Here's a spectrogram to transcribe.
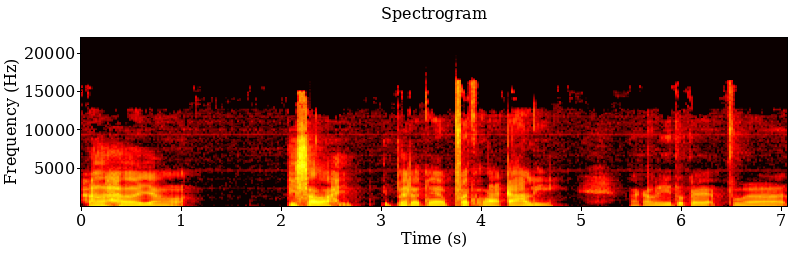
hal-hal yang bisa lah ibaratnya buat ngakali. Ngakali itu kayak buat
